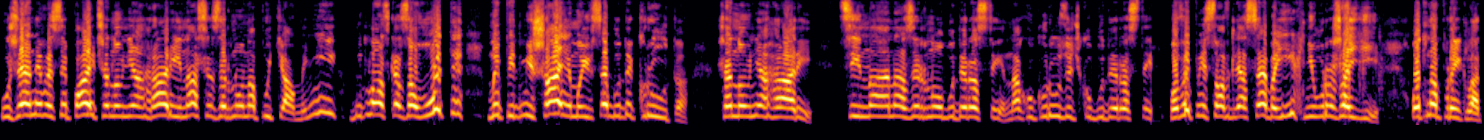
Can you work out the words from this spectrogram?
Уже не висипають, шановні аграрії, наше зерно на путя. Мені, будь ласка, заводьте, ми підмішаємо і все буде круто. Шановні аграрії, ціна на зерно буде рости, на кукурузочку буде рости. Повиписав для себе їхні урожаї. От, наприклад,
